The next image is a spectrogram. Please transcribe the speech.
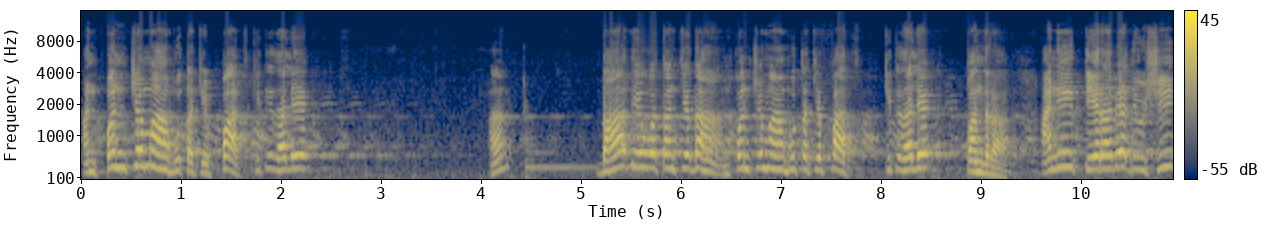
आणि पंचमहाभूताचे पाच. किती झाले? दहा देवतांचे दहा आणि पंचमहाभूताचे पाच. किती झाले? पंधरा. आणि तेराव्या दिवशी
